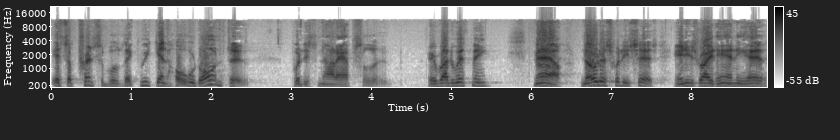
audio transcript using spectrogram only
It's a principle that we can hold on to, but it's not absolute. Everybody with me? Now, notice what he says. In his right hand he has,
